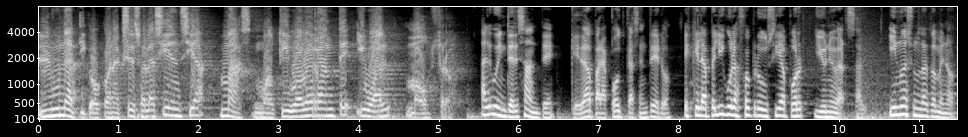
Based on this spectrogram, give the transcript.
Lunático con acceso a la ciencia más motivo aberrante igual monstruo. Algo interesante, que da para podcast entero, es que la película fue producida por Universal. Y no es un dato menor.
